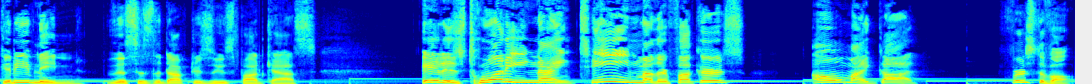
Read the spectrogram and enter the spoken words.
Good evening. This is the Dr. Zeus podcast. It is 2019, motherfuckers. Oh my God. First of all,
